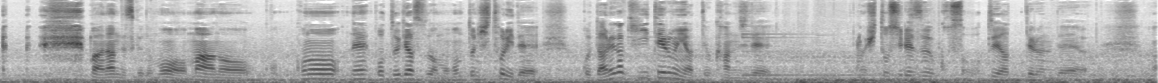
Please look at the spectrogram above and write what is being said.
まあなんですけども、まああのこのねポッドキャストはもう本当に1人でこれ誰が聞いてるんやっていう感じで人知れずこそっとやってるんであ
